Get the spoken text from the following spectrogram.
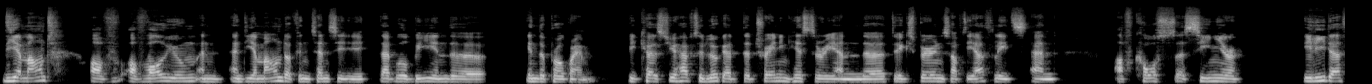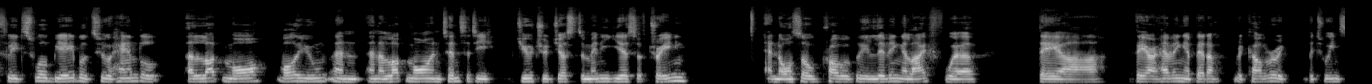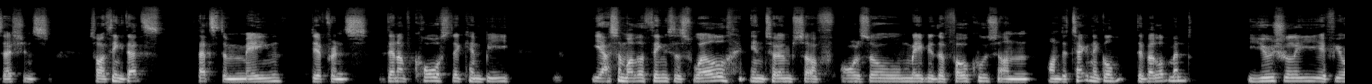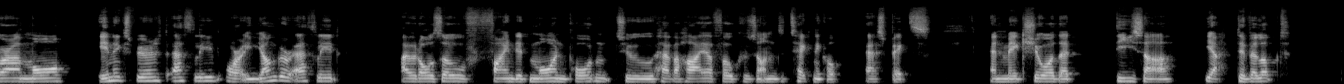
the amount of of volume and and the amount of intensity that will be in the in the program. Because you have to look at the training history and the, the experience of the athletes and of course a senior elite athletes will be able to handle a lot more volume and, and a lot more intensity due to just the many years of training and also probably living a life where they are they are having a better recovery between sessions. So i think that's that's the main difference. Then of course there can be yeah some other things as well in terms of also maybe the focus on on the technical development. Usually if you are more inexperienced athlete or a younger athlete, I would also find it more important to have a higher focus on the technical aspects and make sure that these are, yeah, developed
